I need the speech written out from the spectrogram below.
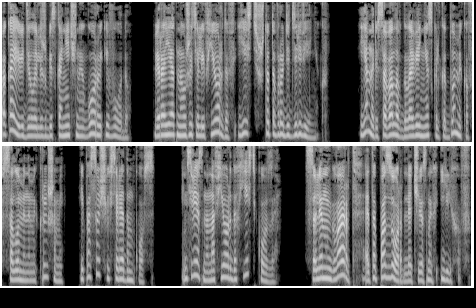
Пока я видела лишь бесконечные горы и воду. Вероятно, у жителей фьордов есть что-то вроде деревенек. Я нарисовала в голове несколько домиков с соломенными крышами и пасущихся рядом коз. Интересно, на фьордах есть козы? Соленгвард — это позор для честных ильхов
